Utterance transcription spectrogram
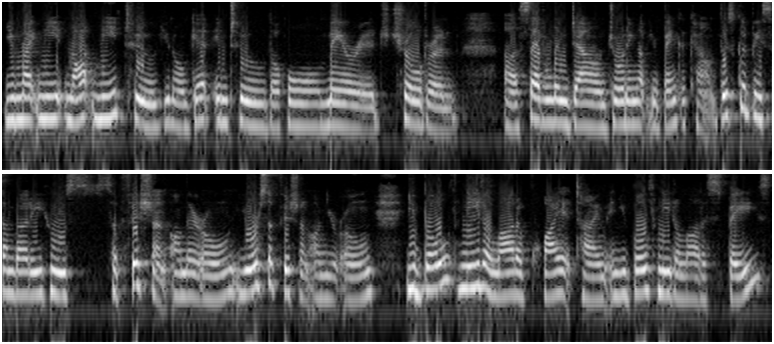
You might need not need to, you know, get into the whole marriage, children, uh, settling down, joining up your bank account. This could be somebody who's sufficient on their own. You're sufficient on your own. You both need a lot of quiet time and you both need a lot of space.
